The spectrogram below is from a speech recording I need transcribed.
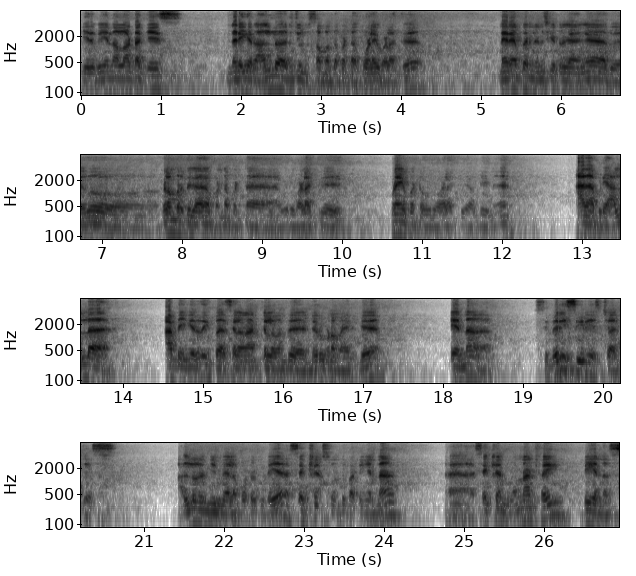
இது வியனல்லாட்டா கேஸ். நடிகர் அல்லு அர்ஜுன் சம்பந்தப்பட்ட கொலை வழக்கு. நிறைய பேர் நினைச்சுக்கிட்டு இருக்காங்க. அது ஏதோ விளம்பரத்துக்காக பண்ணப்பட்ட ஒரு வழக்கு புனையப்பட்ட ஒரு வழக்கு அப்படின்னு. அது அப்படி அல்ல அப்படிங்கிறது இப்ப சில நாட்கள்ல வந்து நிரூபணமாயிருக்கு. ஏன்னா வெரி சீரியஸ் சார்ஜஸ் அல்லு மேல போட்டக்கூடிய செக்ஷன்ஸ் வந்து பாத்தீங்கன்னா section one not five BNS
